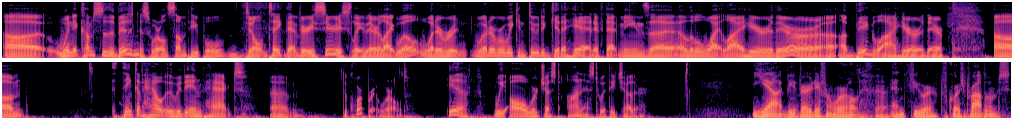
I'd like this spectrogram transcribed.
Uh, when it comes to the business world, some people don't take that very seriously. They're like, well, whatever whatever we can do to get ahead. If that means uh, a little white lie here or there, or a, a big lie here or there, um, think of how it would impact um, the corporate world if we all were just honest with each other. Yeah, it'd be a very different world Yeah. and fewer, of course, problems.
